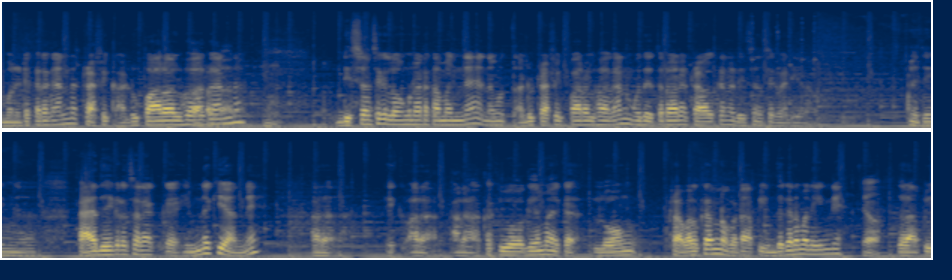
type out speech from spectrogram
මොනිට කරගන්න ට්‍රෆික් අඩු පාරල් හවා ගන්න. ඩිස්ටන්සක ලොංගුණට කමන්න නමුත් අඩු ට්‍රෆික් පාරල් හගන්න මුද එතරර ට්‍රවල් කන ඩිසන්ස වැඩියෙන ඉතින් පෑදේකර සැරක් ඉන්න කියන්නේ අර අර අර අකකිවෝගේම එක ලෝං ට්‍රවල් කරනකොට අපි ඉඳගෙනම ඉන්නේ. දර අපි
